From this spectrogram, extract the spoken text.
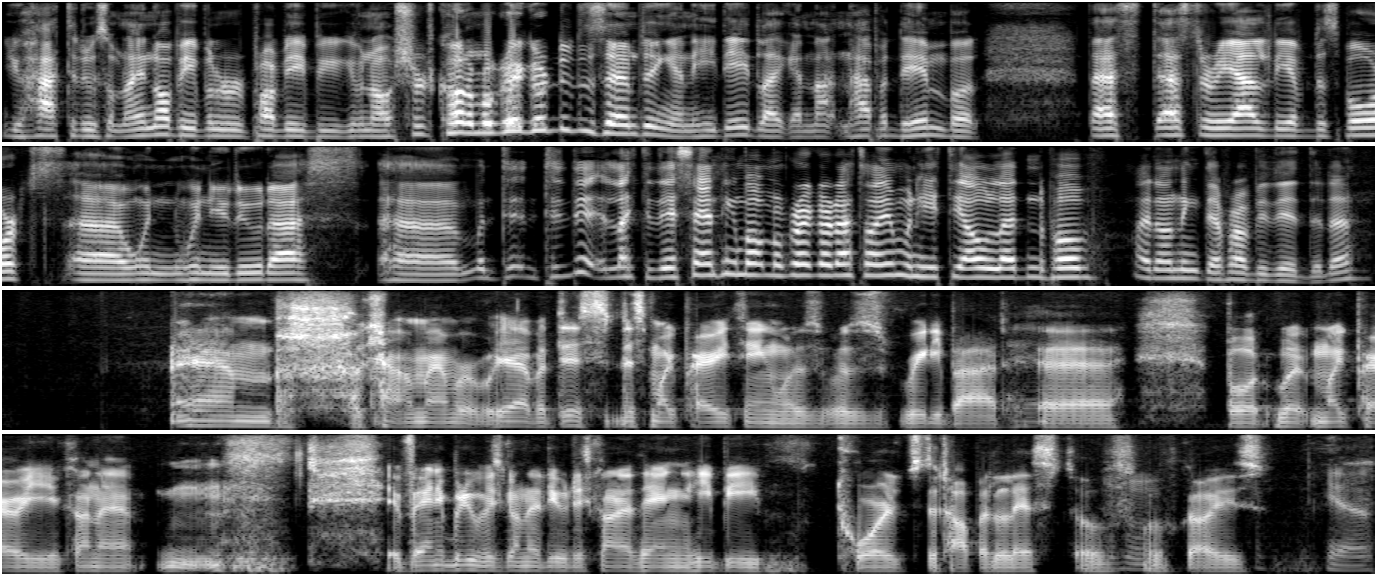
you had to do something. I know people would probably be giving, oh, sure, Conor McGregor did the same thing, and he did, like, and nothing happened to him. But that's that's the reality of the sport. Uh, when when you do that, um, did, did they, like did they say anything about McGregor that time when he hit the old lad in the pub? I don't think they probably did, did they? Um, I can't remember, but yeah, but this this Mike Perry thing was was really bad. Uh, but with Mike Perry, you kind of, if anybody was going to do this kind of thing, he'd be towards the top of the list of, Mm-hmm. of guys. Yeah.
